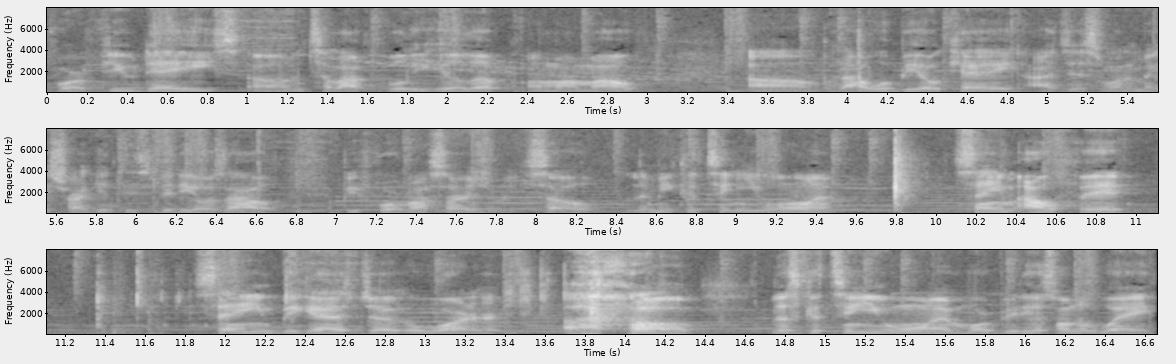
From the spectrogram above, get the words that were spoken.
for a few days um, until I fully heal up on my mouth um, but I will be okay. I just want to make sure I get these videos out before my surgery. So let me continue on. Same outfit. same big ass jug of water. Um, let's continue on. More videos on the way.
